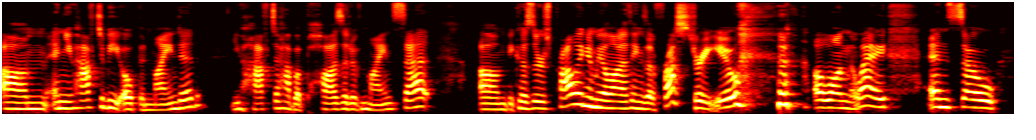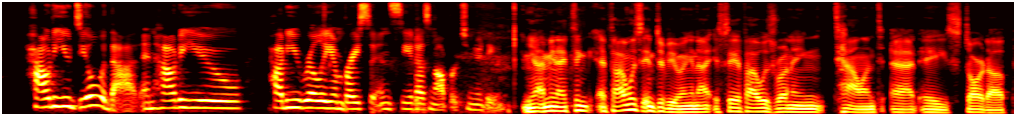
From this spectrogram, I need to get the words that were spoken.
Um, and you have to be open minded. You have to have a positive mindset um, because there's probably going to be a lot of things that frustrate you along the way. And so, how do you deal with that? And how do you how do you really embrace it and see it as an opportunity? Yeah, I mean, I think if I was interviewing and I say if I was running talent at a startup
